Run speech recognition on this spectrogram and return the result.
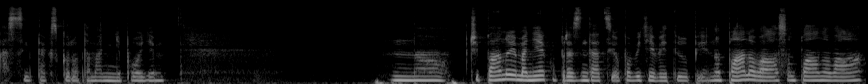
asi tak skoro tam ani nepôjdem. No, či plánujem mať nejakú prezentáciu o pobyte v Etiópie? No plánovala som, plánovala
